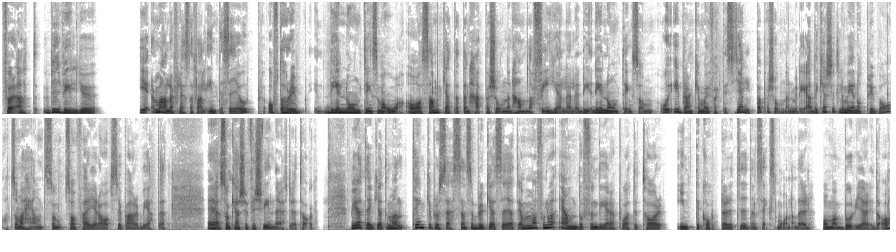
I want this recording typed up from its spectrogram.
för att vi vill ju i de allra flesta fall inte säga upp. Ofta har det, det är någonting som har åsamkat att den här personen hamnar fel eller det, det, är någonting som, och ibland kan man ju faktiskt hjälpa personen med det. Det kanske till och med är något privat som har hänt som, som färgar av sig på arbetet. Eh, som kanske försvinner efter ett tag. Men jag tänker att om man tänker processen så brukar jag säga att ja, man får nog ändå fundera på att det tar inte kortare tid än sex månader om man börjar idag.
